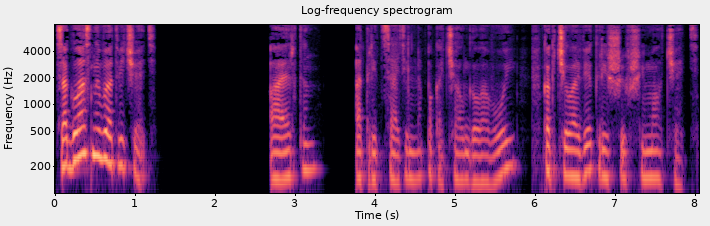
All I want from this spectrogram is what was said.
Согласны вы отвечать?» Айртон отрицательно покачал головой, как человек, решивший молчать.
